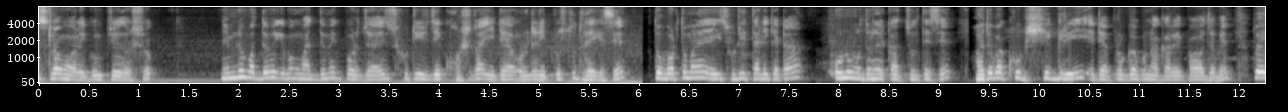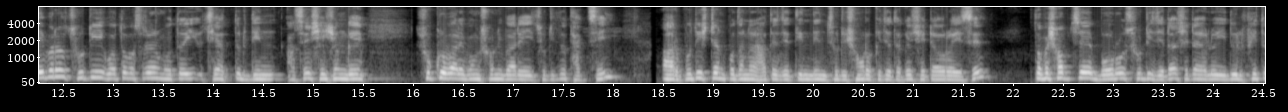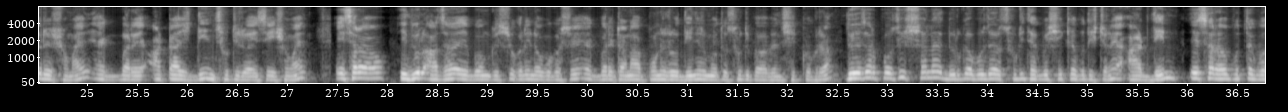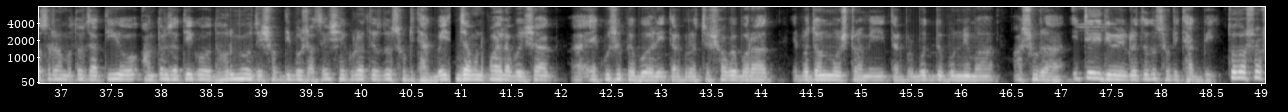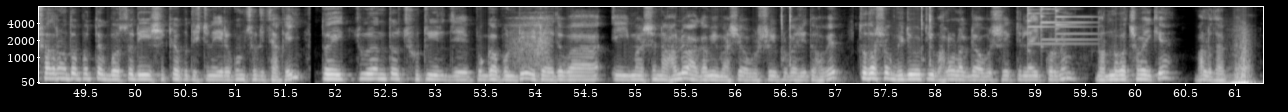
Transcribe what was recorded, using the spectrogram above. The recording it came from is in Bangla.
আসসালামু আলাইকুম, প্রিয় দর্শক। নিম্ন মাধ্যমিক এবং মাধ্যমিক পর্যায়ে ছুটির যে খসড়া, এটা অলরেডি প্রস্তুত হয়ে গেছে। তো বর্তমানে এই ছুটির তালিকাটা অনুমোদনের কাজ চলতেছে। হয়তোবা খুব শীঘ্রই এটা প্রজ্ঞাপন আকারে পাওয়া যাবে। তো এবারও ছুটি গত বছরের মতোই ছিয়াত্তর দিন আছে, সেই সঙ্গে শুক্রবার এবং শনিবার এই ছুটি তো থাকছেই। আর প্রতিষ্ঠান প্রধানের হাতে যে তিন দিন ছুটি সংরক্ষিত থাকে, সেটাও রয়েছে। তবে সবচেয়ে বড় ছুটি যেটা, সেটা হলো ঈদুল ফিতরের সময়। একবারে আঠাশ দিন ছুটি রয়েছে এই সময়। এছাড়াও ঈদুল আজহা এবং গ্রীষ্মকালীন অবকাশে একবারে টানা পনেরো দিনের মতো ছুটি পাবেন শিক্ষকরা। দুই হাজার পঁচিশ সালে দুর্গাপূজার ছুটি থাকবে শিক্ষা প্রতিষ্ঠানে আট দিন। এছাড়াও প্রত্যেক বছরের মতো জাতীয়, আন্তর্জাতিক ও ধর্মীয় যেসব দিবস আছে সেগুলোতে তো ছুটি থাকবেই। যেমন পয়লা বৈশাখ একুশে ফেব্রুয়ারি, তারপর হচ্ছে শবে বরাত, এরপর জন্মাষ্টমী, তারপর বৌদ্ধ পূর্ণিমা, আশুরা ইত্যাদি দিবসগুলোতে তো ছুটি থাকবেই। তো দর্শক, সাধারণত প্রত্যেক বছরই শিক্ষা প্রতিষ্ঠানে এরকম ছুটি থাকেই। তো এই চূড়ান্ত ছুটির যে প্রজ্ঞাপনটি, এটা হয়তো বা এই মাসে না হলেও আগামী মাসে অবশ্যই প্রকাশিত হবে। তো দর্শক, ভিডিওটি ভালো লাগলে অবশ্যই একটি লাইক করবেন। ধন্যবাদ সবাইকে। ভালো থাকবেন।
